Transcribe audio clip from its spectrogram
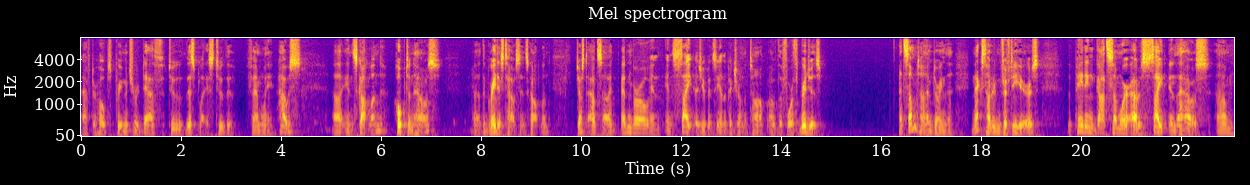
after Hope's premature death to this place, to the family house uh, in Scotland, Hopetoun House, uh, the greatest house in Scotland, just outside Edinburgh, in, in sight, as you can see in the picture on the top, of the Forth Bridges. At some time during the next 150 years, the painting got somewhere out of sight in the house. Um,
